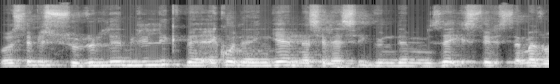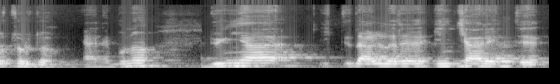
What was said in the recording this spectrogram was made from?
dolayısıyla bir sürdürülebilirlik ve eko denge meselesi gündemimize ister istemez oturdu. Yani bunu dünya iktidarları inkar etti.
